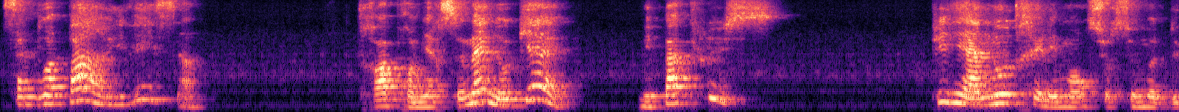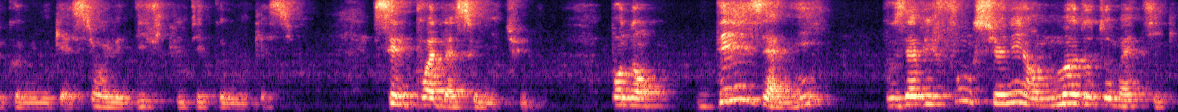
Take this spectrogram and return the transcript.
Ça ne doit pas arriver, ça. Trois premières semaines, ok. mais pas plus. Puis il y a un autre élément sur ce mode de communication et les difficultés de communication. C'est le poids de la solitude. Pendant des années, vous avez fonctionné en mode automatique.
